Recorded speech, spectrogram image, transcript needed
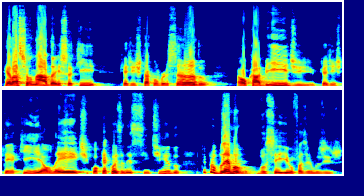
relacionada a isso aqui que a gente está conversando, ao cabide que a gente tem aqui, ao leite, qualquer coisa nesse sentido, não tem problema você e eu fazermos isso.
